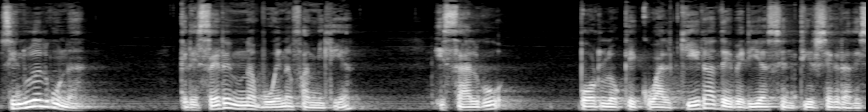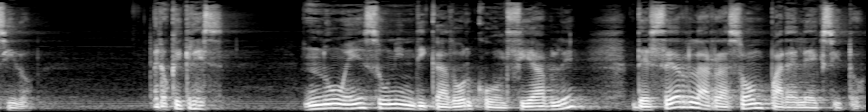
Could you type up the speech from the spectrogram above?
Sin duda alguna, crecer en una buena familia es algo por lo que cualquiera debería sentirse agradecido. Pero ¿qué crees? No es un indicador confiable de ser la razón para el éxito,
